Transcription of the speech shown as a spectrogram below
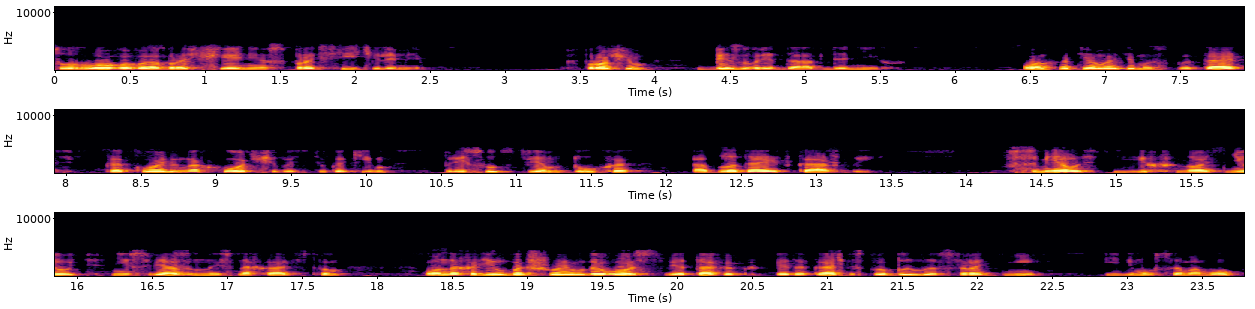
сурового обращения с просителями. Впрочем, без вреда для них. Он хотел этим испытать какой находчивостью, каким присутствием духа обладает каждый. В смелости их, но отнюдь не связанной с нахальством, он находил большое удовольствие, так как это качество было сродни и ему самому,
